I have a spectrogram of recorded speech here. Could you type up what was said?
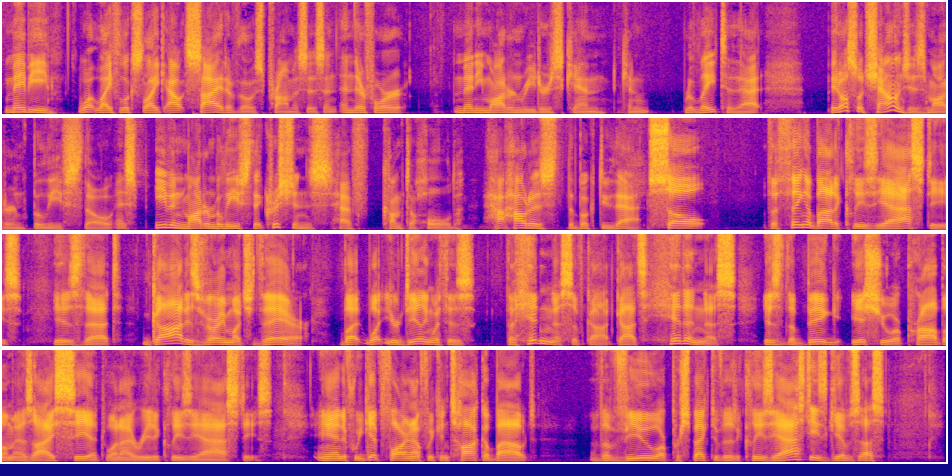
maybe what life looks like outside of those promises, and, and therefore many modern readers can can relate to that. It also challenges modern beliefs, though, even modern beliefs that Christians have come to hold. How, how does the book do that? So, the thing about Ecclesiastes is that God is very much there, but what you're dealing with is the hiddenness of God. God's hiddenness is the big issue or problem as I see it when I read Ecclesiastes. And if we get far enough, we can talk about the view or perspective that Ecclesiastes gives us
